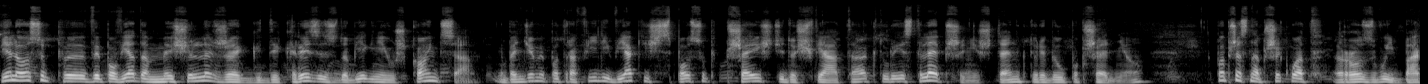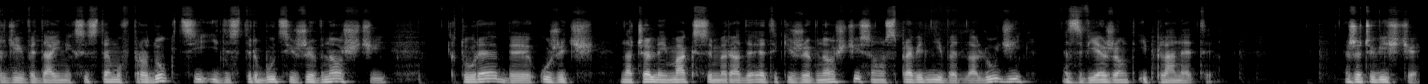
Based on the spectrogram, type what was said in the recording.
Wiele osób e, wypowiada myśl, że gdy kryzys dobiegnie już końca, będziemy potrafili w jakiś sposób przejść do świata, który jest lepszy niż ten, który był poprzednio, poprzez na przykład rozwój bardziej wydajnych systemów produkcji i dystrybucji żywności, które, by użyć naczelnej maksymy Rady Etyki Żywności, są sprawiedliwe dla ludzi, zwierząt i planety. Rzeczywiście,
